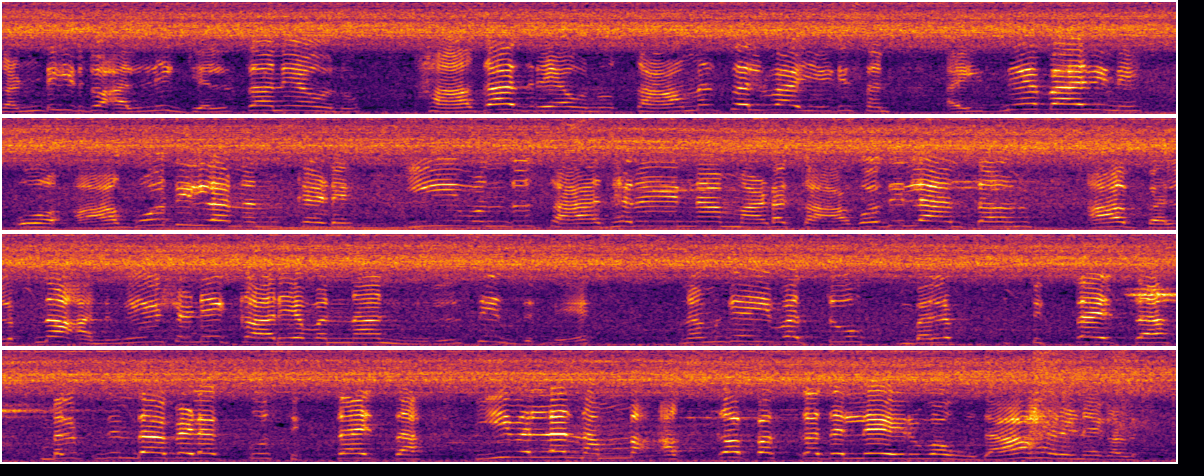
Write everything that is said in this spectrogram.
ಕಂಡುಹಿಡಿದು ಅಲ್ಲಿ ಗೆಲ್ತಾನೆ ಅವನು. ಹಾಗಾದ್ರೆ ಅವನು ಥಾಮಸ್ ಅಲ್ವಾ ಎಡಿಸನ್? ಐದನೇ ಬಾರಿನೇ. ಓ, ಆಗೋದಿಲ್ಲ ನನ್ನ ಕಡೆ. ಈ ಒಂದು ಸಾಧನೆಯನ್ನ ಮಾಡಕ್ ಆಗೋದಿಲ್ಲ ಅಂತ ಅವನು. ಆ ಬಲ್ಬ್ನ ಅನ್ವೇಷಣೆ ಕಾರ್ಯವನ್ನ ನಿಲ್ಲಿಸಿದ್ರೆ ನಮಗೆ ಇವತ್ತು ಬಲ್ಬ್ ಸಿಗ್ತಾ ಇತ್ತಾ ಬಲ್ಪ್ನಿಂದ ಬೆಳಕು ಸಿಗ್ತಾ ಇವೆಲ್ಲ ನಮ್ಮ ಅಕ್ಕಪಕ್ಕದಲ್ಲೇ ಇರುವ ಉದಾಹರಣೆಗಳು.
